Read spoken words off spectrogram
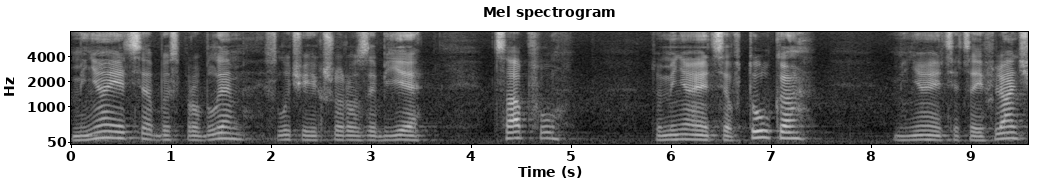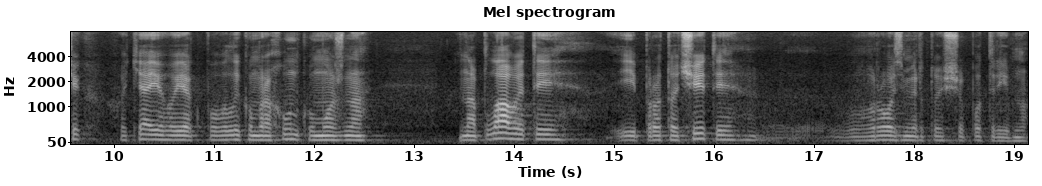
міняється без проблем. В случаї, якщо розіб'є цапфу, то міняється втулка. Міняється цей флянчик, хоча його, як по великому рахунку, можна наплавити і проточити в розмір той, що потрібно.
